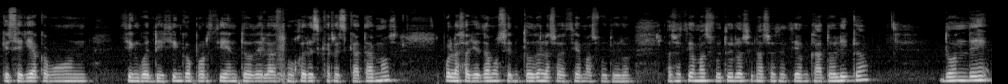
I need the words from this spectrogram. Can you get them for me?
que sería como un 55% de las mujeres que rescatamos, pues las ayudamos en todo en la Asociación Más Futuro. La Asociación Más Futuro es una asociación católica donde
